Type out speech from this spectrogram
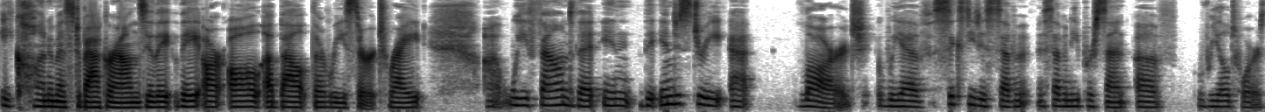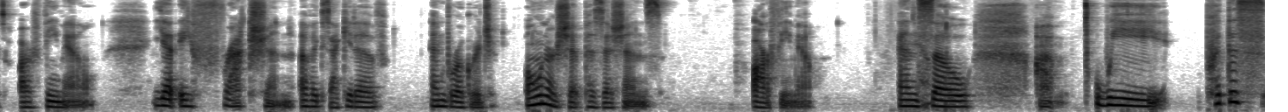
economist backgrounds you know, they they are all about the research right uh, we found that in the industry at large we have 60 to 70 percent of realtors are female, yet a fraction of executive and brokerage ownership positions are female. And yeah. so um, we put this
